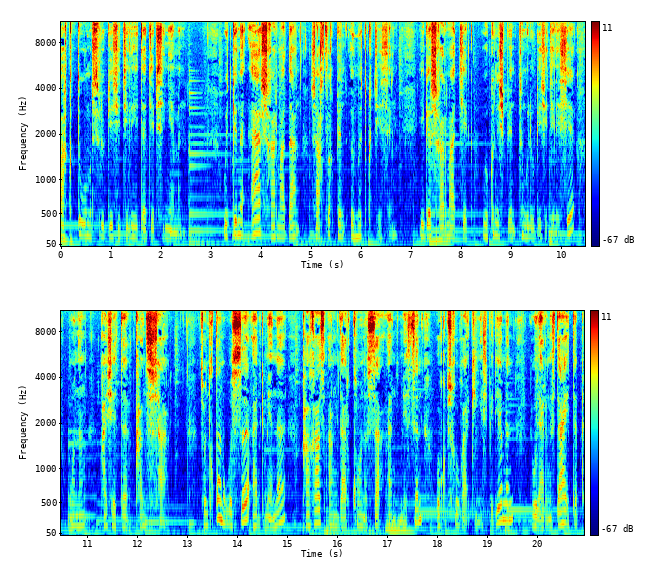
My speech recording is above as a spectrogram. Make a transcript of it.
бақытты өмір сүруге жетелейді деп сенемін. Өйткені әр шығармадан жақсылық пен үміт күтесің. Егер шығарма тек өкініш пен түңілуге жетелесе оның қажеті қанша? Сондықтан осы әңгімені қағаз аңдар қонысы әңгімесін оқып шығуға кеңес беремін. Ойларыңызды айтып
